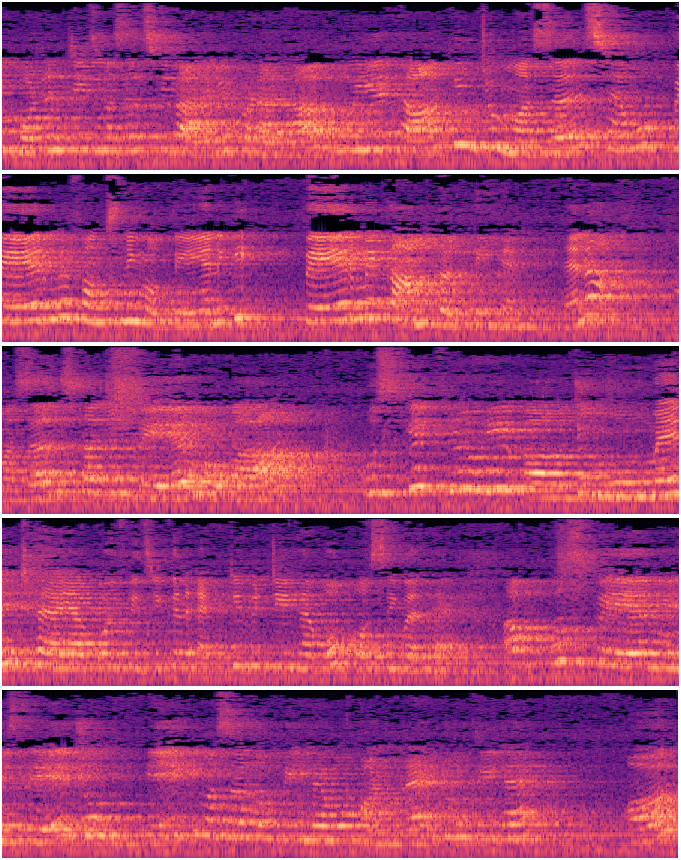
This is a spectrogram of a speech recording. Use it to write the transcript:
इम्पोर्टेंट चीज़ मसल्स के बारे में पढ़ा था वो ये था कि जो मसल्स हैं वो पेयर में फंक्शनिंग होती है यानी कि पेयर में काम करती हैं है ना मसल्स का जो पेयर होगा उसके थ्रू ही जो मूवमेंट है या कोई फ़िज़िकल एक्टिविटी है वो पॉसिबल है अब उस पेयर में से जो एक मसल होती है वो कॉन्ट्रैक्ट होती है और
